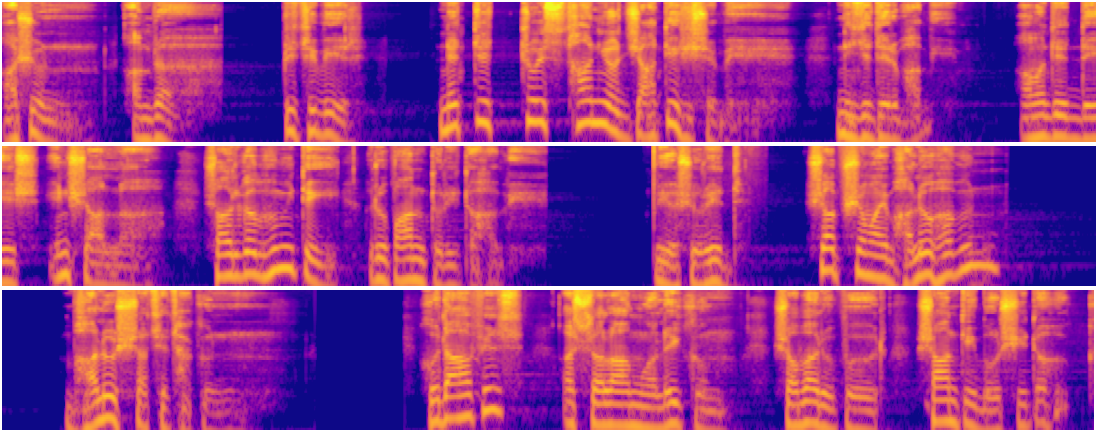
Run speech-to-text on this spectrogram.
আসুন আমরা পৃথিবীর নেতৃত্বস্থানীয় জাতি হিসেবে নিজেদের ভাবি। আমাদের দেশ ইনশাআল্লাহ স্বর্গভূমিতেই রূপান্তরিত হবে। প্রিয় সুরিদ সবসময় ভালো ভাবুন ভালোর সাথে থাকুন। খুদা হাফিজ আসসালামু আলাইকুম। সবার উপর শান্তি বর্ষিত হোক।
